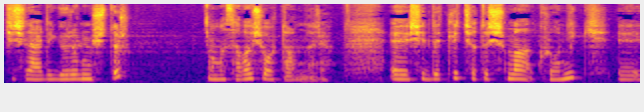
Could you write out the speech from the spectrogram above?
kişilerde görülmüştür. Ama savaş ortamları, e, şiddetli çatışma, kronik e,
